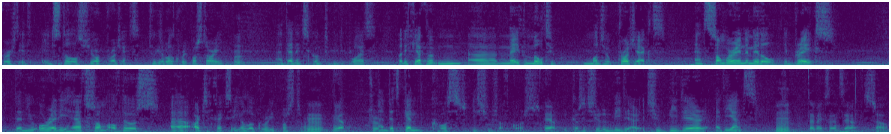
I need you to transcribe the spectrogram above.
first it installs your project to your local repository, and then it's going to be deployed. But if you have a uh, Maven multi-module project, and somewhere in the middle it breaks, then you already have some of those uh, artifacts in your local repository. Mhm, Yeah, true. And that can cause issues, of course. Yeah. Because it shouldn't be there. It should be there at the end. That makes sense, yeah. So,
